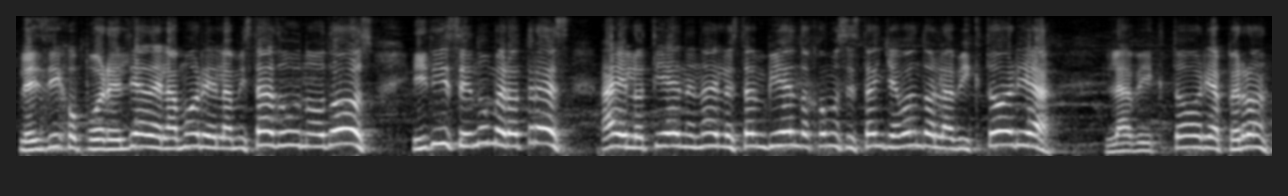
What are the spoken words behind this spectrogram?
Les dijo por el Día del Amor y la Amistad 1, 2. Y dice número 3. Ahí lo tienen, ahí lo están viendo cómo se están llevando la victoria. La victoria, perrón,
